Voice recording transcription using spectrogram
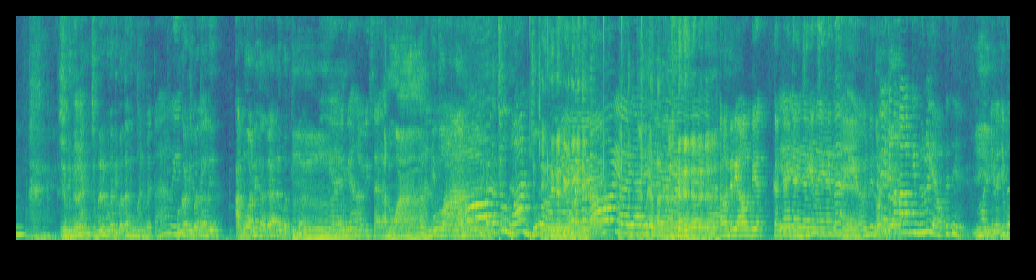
Sebenarnya sebenarnya bukan dibatalin, Bukan dibatalin, bukan dibatalin. Anuannya kagak ada buat kita. Hmm, Iya, dia nggak bisa. anuan. Anuan. oh cuan Gini-gini. oh iya iya iya, kelihatan. iya, iya, iya. Kalau dari awal dia kagak Iya, iya, janjiin iya, sih iya, kita, iya. ya udah. Oh ya kita talangin dulu ya waktu itu ya? Iya, gila gitu. juga.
